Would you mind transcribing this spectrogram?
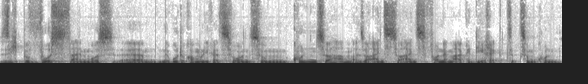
sich bewusst sein muss, ähm, eine gute Kommunikation zum Kunden zu haben, also eins zu eins von der Marke direkt zum Kunden.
